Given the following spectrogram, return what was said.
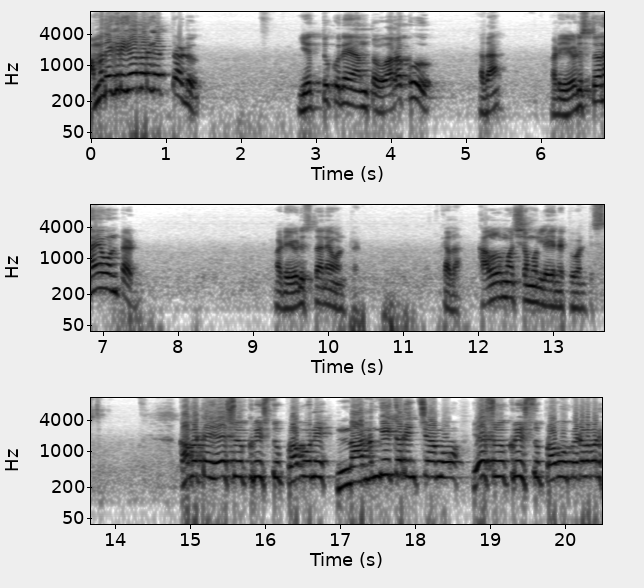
అమ్మ దగ్గరికే పరిగెత్తాడు. ఎత్తుకునే అంత వరకు కదా? వాడు ఏడుస్తూనే ఉంటాడు. వాడు ఏడుస్తూనే ఉంటాడు. కదా? కల్మషము లేనటువంటి స్థితి. కాబట్టి యేసుక్రీస్తు ప్రభుని అంగీకరించాము. యేసుక్రీస్తు ప్రభు బిడలమని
